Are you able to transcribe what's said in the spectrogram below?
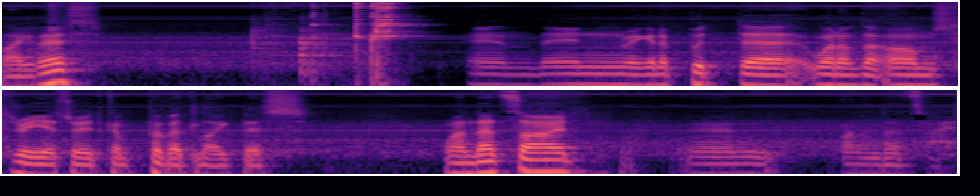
like this. And then we're gonna put the, one of the arms through here so it can pivot like this. One that side and one on that side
